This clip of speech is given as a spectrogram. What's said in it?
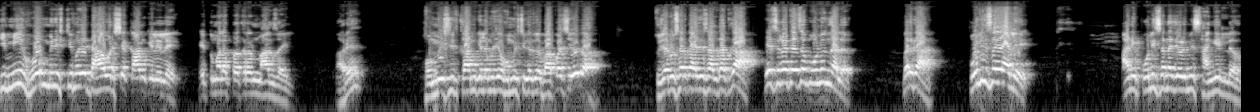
की मी होम मिनिस्ट्रीमध्ये दहा वर्ष काम केलेलं आहे. हे तुम्हाला प्रकरण महाग जाईल. अरे? होम मिनिस्ट्रीत काम केलं म्हणजे होम मिनिस्ट्री बापाची आहे का? तुझ्यानुसार कायदे चालतात का? हे सगळं त्याचं बोलून झालं. बरं का? पोलीसही आले. आणि पोलिसांना ज्यावेळी मी सांगितलं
